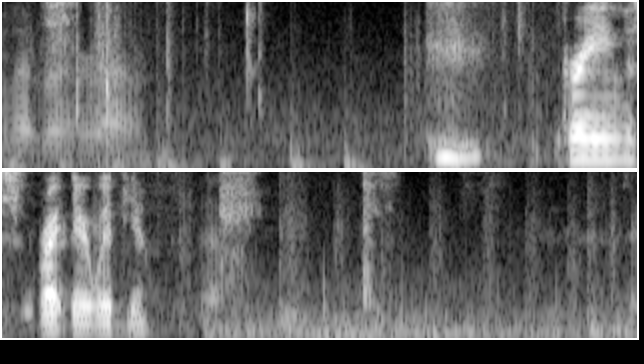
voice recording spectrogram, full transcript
All that running around. Green's right there with you. Stuff. That's, uh,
